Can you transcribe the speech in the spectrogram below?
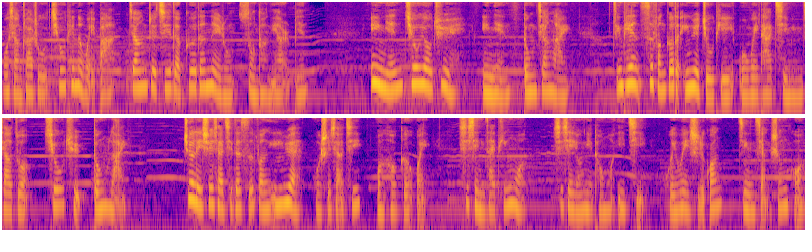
我想抓住秋天的尾巴将这期的歌单内容送到你耳边。一年秋又去一年冬将来。今天私房歌的音乐主题我为它起名叫做秋去冬来。这里是小七的私房音乐我是小七问候各位。谢谢你在听我谢谢有你同我一起回味时光静享生活。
